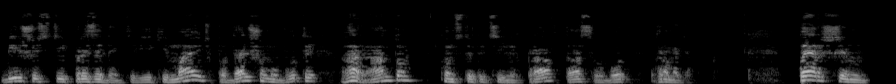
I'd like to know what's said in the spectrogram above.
більшості президентів, які мають в подальшому бути гарантом конституційних прав та свобод громадян. Першим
